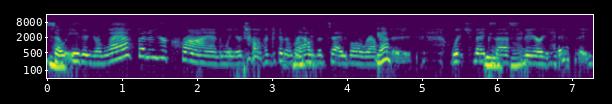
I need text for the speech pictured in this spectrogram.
So Mhm. either you're laughing or you're crying when you're talking around the table around Yeah. food, which makes us very happy.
